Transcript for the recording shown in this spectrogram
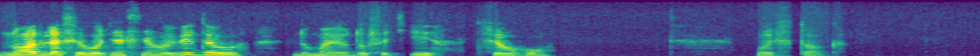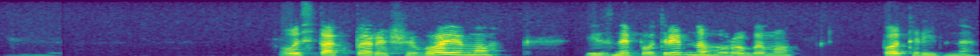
Ну, а для сьогоднішнього відео, думаю, досить і цього. Ось так. Ось так перешиваємо і з непотрібного робимо потрібне.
